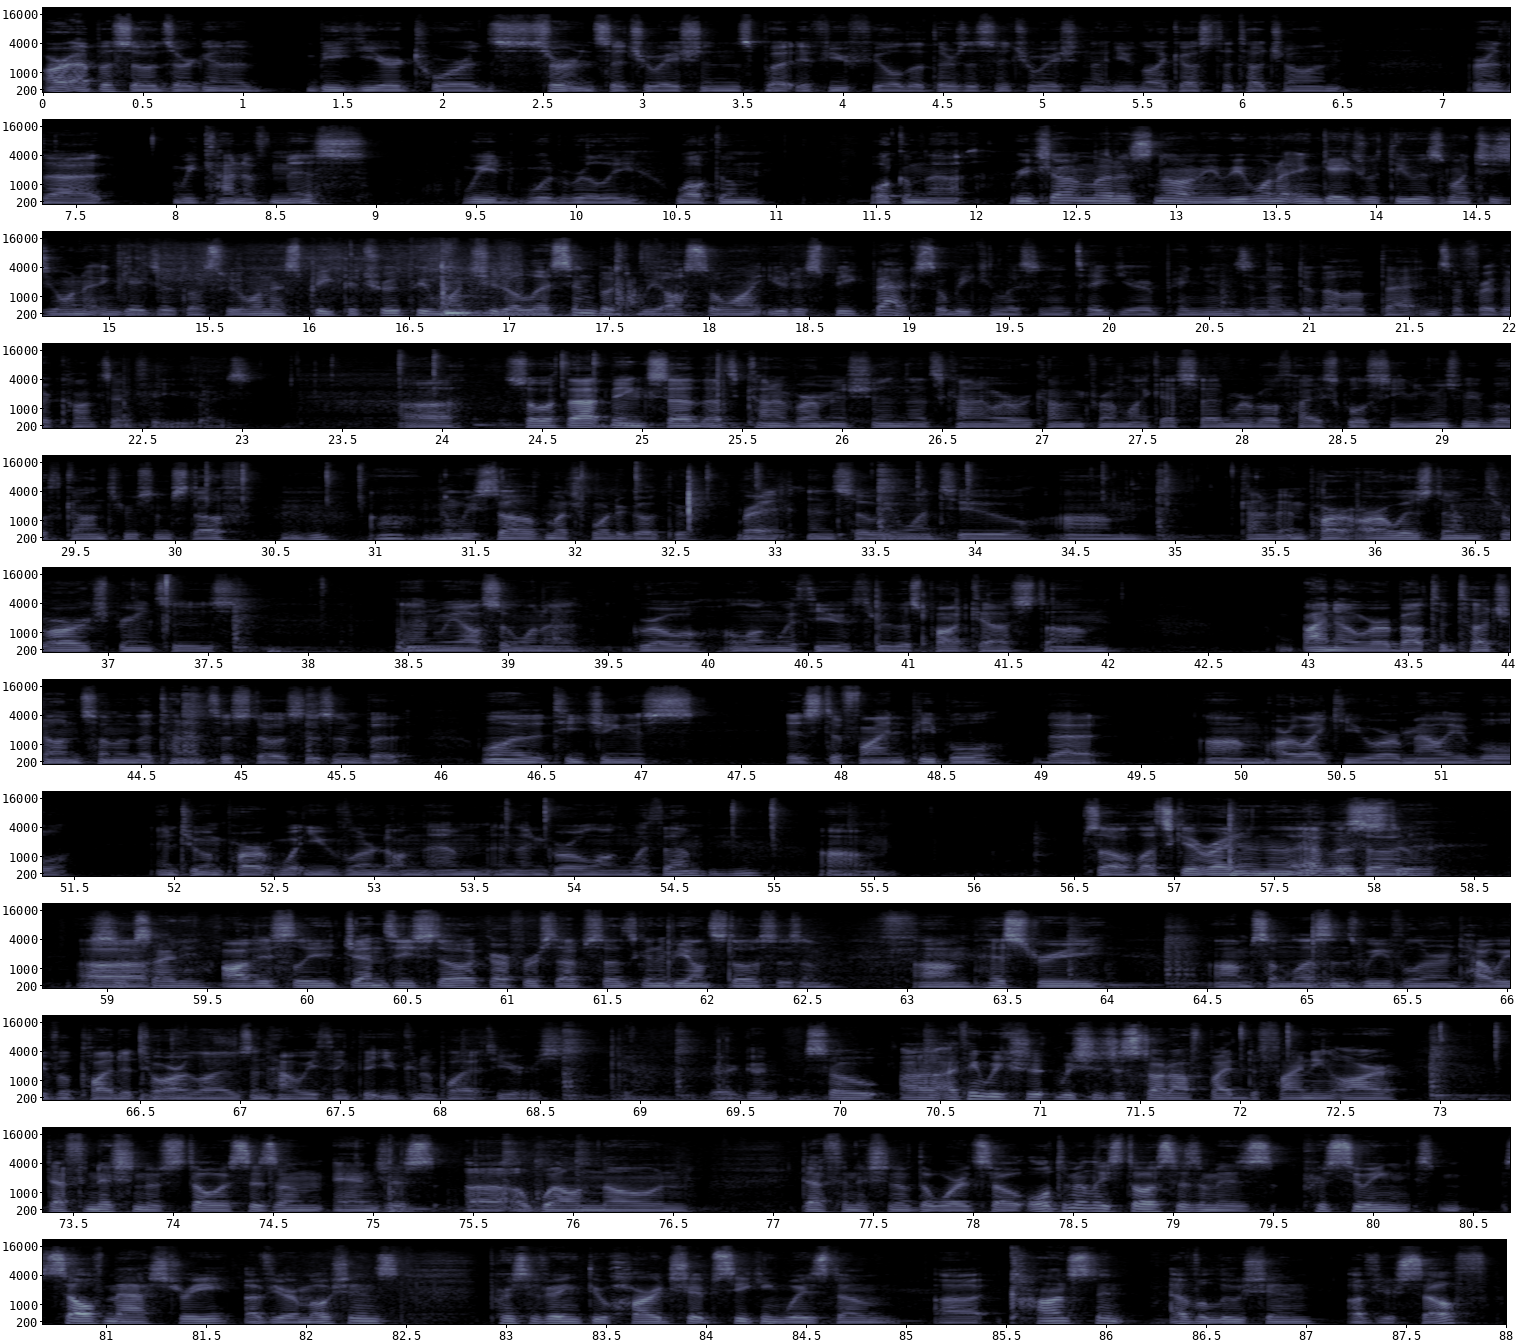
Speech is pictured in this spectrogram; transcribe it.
Our episodes are going to be geared towards certain situations, but if you feel that there's a situation that you'd like us to touch on or that we kind of miss, we would really welcome welcome that. Reach out and let us know. I mean, we want to engage with you as much as you want to engage with us. We want to speak the truth. We want you to listen, but we also want you to speak back so we can listen and take your opinions and then develop that into further content for you guys. Uh, so with that being said, that's kind of our mission. That's kind of where we're coming from. Like I said, we're both high school seniors. We've both gone through some stuff. Mm-hmm. Um, And we still have much more to go through. Right, and so we want to um, kind of impart our wisdom through our experiences, and we also want to grow along with you through this podcast. Um, I know we're about to touch on some of the tenets of Stoicism, but one of the teachings is to find people that um, are like you, are malleable, and to impart what you've learned on them, and then grow along with them. Mm-hmm. Um, so let's get right into the Yeah, episode. let's do it. It's Uh, exciting. obviously Gen Z Stoic. Our first episode is going to be on Stoicism, um, history, um, some lessons we've learned, how we've applied it to our lives, and how we think that you can apply it to yours. Yeah, very good. So uh, I think we should we should just start off by defining our definition of stoicism and just uh, a well-known definition of the word. So ultimately, stoicism is pursuing self-mastery of your emotions, persevering through hardship, seeking wisdom, uh, constant evolution of yourself.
